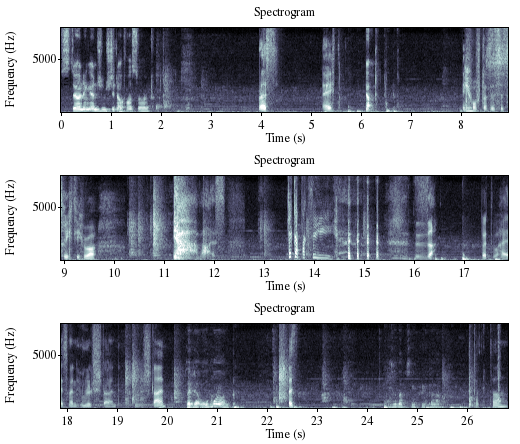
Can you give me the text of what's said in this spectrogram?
Sterling Engine steht auch außerhalb. Was? Echt? Ja. Ich hoffe, dass es jetzt richtig war. Ja, war es. Checker-Taxi! so. Gott, woher ist mein Himmelstein? Himmelstein? Seid ihr da oben oder unten? Was? Wieso bleibt es Creeper lang? Da.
